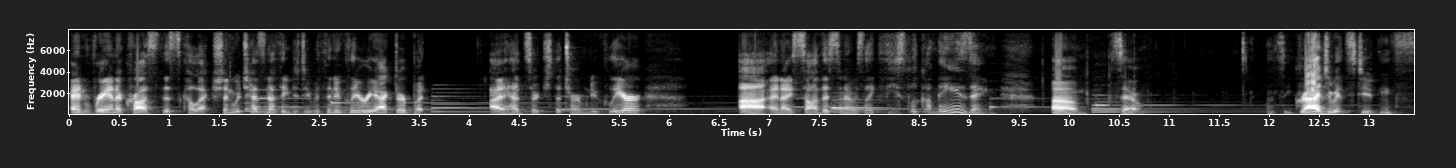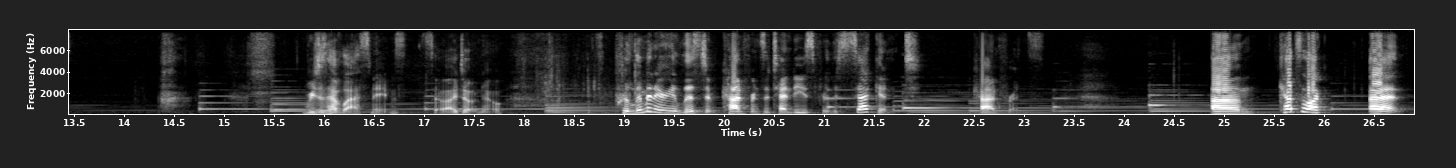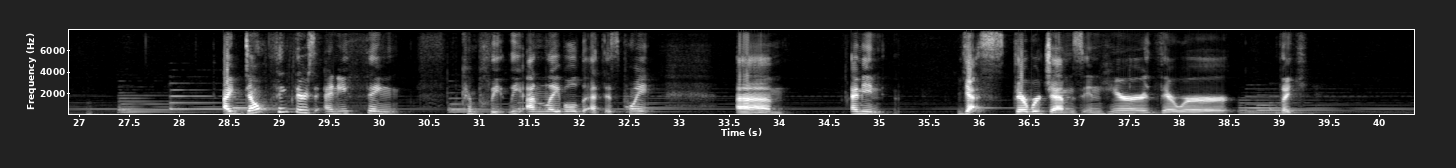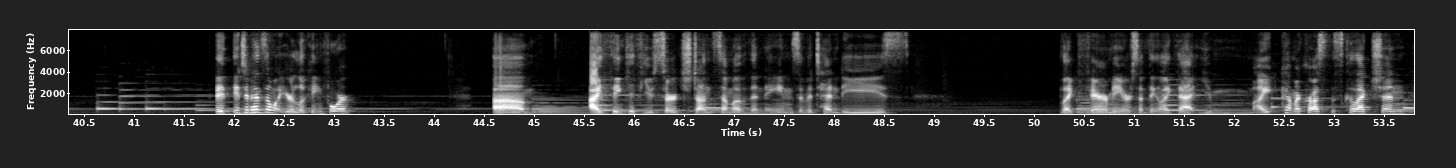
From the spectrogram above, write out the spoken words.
and ran across this collection, which has nothing to do with the nuclear reactor, but I had searched the term nuclear. Uh, and I saw this and I was like, these look amazing. Um, so, let's see, graduate students. we just have last names, so I don't know. Preliminary list of conference attendees for the second conference. Um, uh, I don't think there's anything completely unlabeled at this point. Um, I mean, yes, there were gems in here. There were, like, it, it depends on what you're looking for. Um, I think if you searched on some of the names of attendees, like Fermi or something like that, you might come across this collection,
